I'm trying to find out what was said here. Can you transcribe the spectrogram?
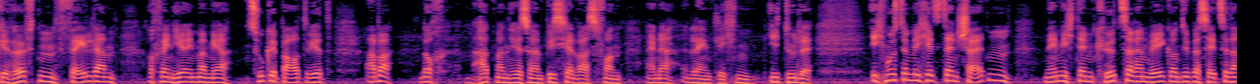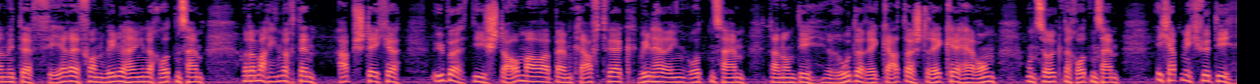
gehöften Feldern, auch wenn hier immer mehr zugebaut wird. Aber noch hat man hier so ein bisschen was von einer ländlichen Idylle. Ich musste mich jetzt entscheiden, nehme ich den kürzeren Weg und übersetze dann mit der Fähre von Wilhelming nach Ottensheim oder mache ich noch den Abstecher über die Staumauer beim Kraftwerk Wilhelming-Ottensheim, dann um die Ruder-Regatta-Strecke herum und zurück nach Ottensheim. Ich habe mich für die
